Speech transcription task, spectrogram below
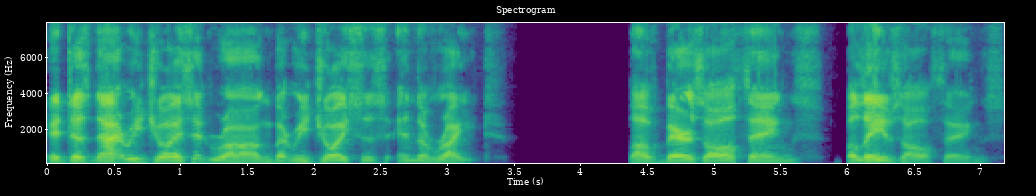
It does not rejoice at wrong, but rejoices in the right. Love bears all things, believes all things,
